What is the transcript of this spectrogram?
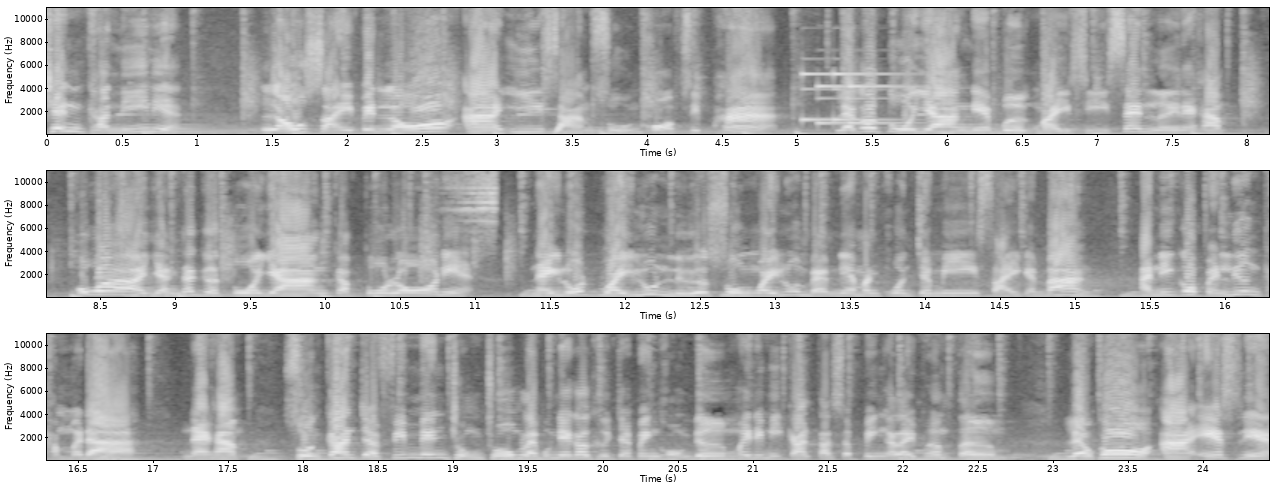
เช่นคันนี้เนี่ยเราใส่เป็นล้อ RE 30ขอบ15 แล้วก็ตัวยางเนี่ยเบิกใหม่ 4 เส้นเลยนะครับ เพราะว่าอย่างถ้าเกิดตัวยางกับตัวล้อเนี่ย ในรถวัยรุ่นหรือทรงวัยรุ่นแบบนี้มันควรจะมีใส่กันบ้าง อันนี้ก็เป็นเรื่องธรรมดานะครับ ส่วนการจัดฟิตเมนต์ชงโชงอะไรพวกนี้ก็คือจะเป็นของเดิมไม่ได้มีการตัดสปริงอะไรเพิ่มเติม แล้วก็ RS เนี่ย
